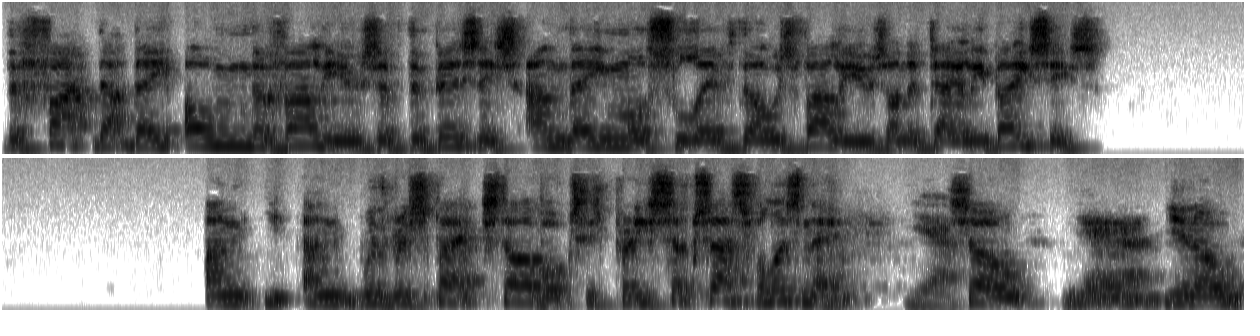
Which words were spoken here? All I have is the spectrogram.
the fact that they own the values of the business and they must live those values on a daily basis and and with respect, Starbucks is pretty successful, isn't it? Yeah. So yeah, you know,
